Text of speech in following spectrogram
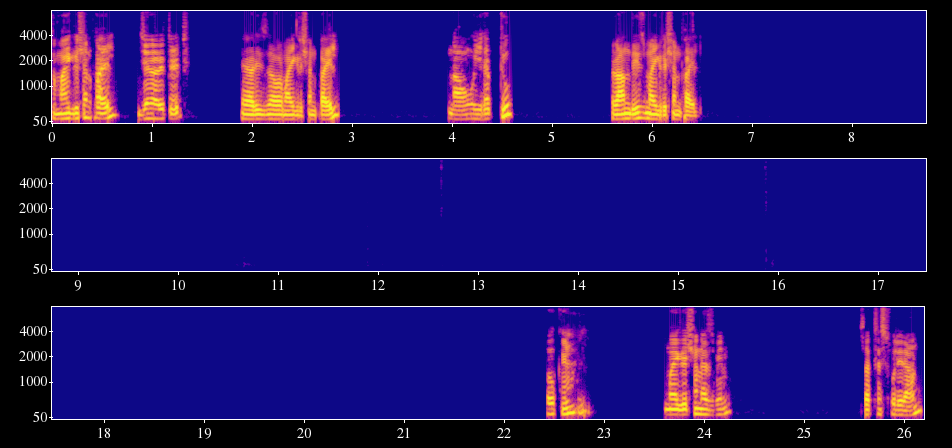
The migration file generated. Here is our migration file. Now we have to run this migration file. Okay, migration has been successfully run.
